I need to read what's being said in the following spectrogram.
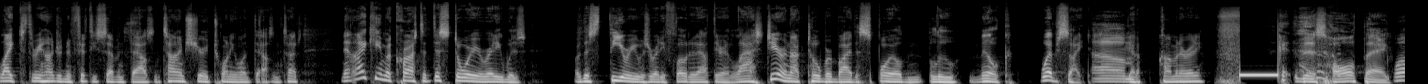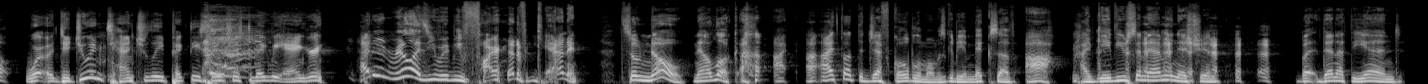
liked 357,000 times, shared 21,000 times. Now, I came across that this story already was, or this theory was already floated out there last year in October by the Spoiled Blue Milk website. Um, Got a comment already? this whole thing. Well, Where, did you intentionally pick these things just to make me angry? I didn't realize you would be fired out of a cannon. So no. Now look, I, I I thought the Jeff Goldblum one was gonna be a mix of ah, I gave you some ammunition, But then at the end,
